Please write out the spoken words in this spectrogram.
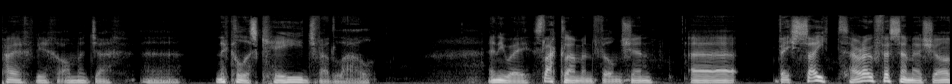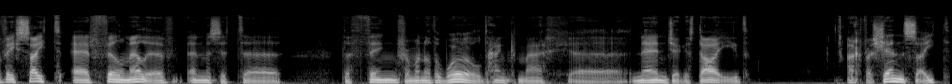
Paich vich omadeach. Uh, Nicholas Cage fad lal. Anyway, slaklam an film sin. Uh, fe sait, sio, fe sait er film elef en mysit uh, The Thing from Another World, Hank mach uh, nen jegus daid. Ach sait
